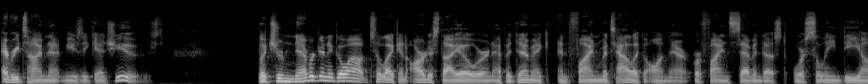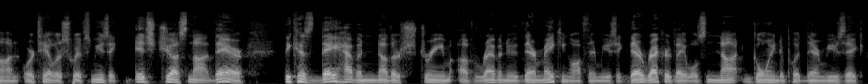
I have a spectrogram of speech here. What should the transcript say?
every time that music gets used but you're never going to go out to like an Artlist IO or an epidemic and find Metallica on there or find Sevendust or Celine Dion or Taylor Swift's music. It's just not there because they have another stream of revenue they're making off their music. Their record label's not going to put their music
